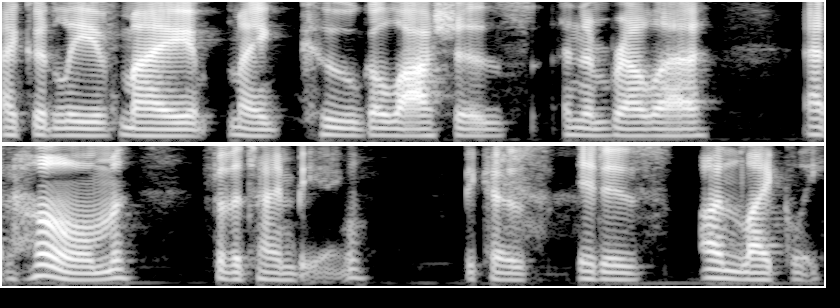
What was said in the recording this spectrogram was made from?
i could leave my my coup galoshes and umbrella at home for the time being because it is unlikely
